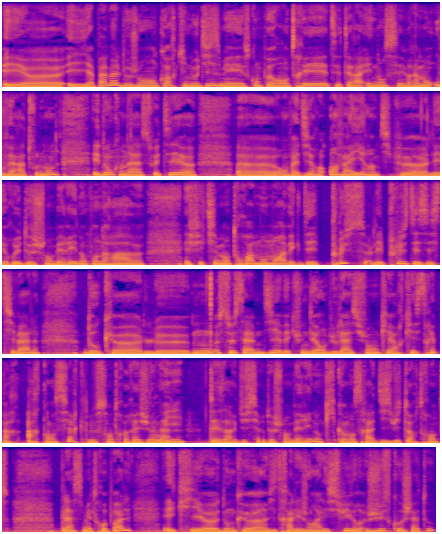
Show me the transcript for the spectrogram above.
et euh, il y a pas mal de gens encore qui nous disent mais est-ce qu'on peut rentrer, etc. Et non, c'est vraiment ouvert à tout le monde. Et donc on a souhaité, euh, on va dire, envahir un petit peu les rues de Chambéry. Donc on aura euh, effectivement trois moments avec des plus, les plus des estivales. Donc euh, le ce samedi avec une déambulation qui est orchestrée par Arc en Cirque, le centre régional oui. des arcs du cirque de Chambéry, donc qui commencera à 18h30 place Métropole et qui euh, donc invitera les gens à les suivre jusqu'au château.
